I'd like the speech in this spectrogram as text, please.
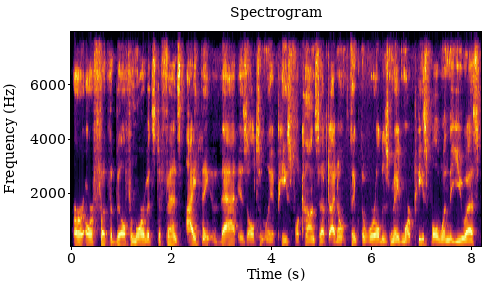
or, or foot the bill for more of its defense. I think that is ultimately a peaceful concept. I don't think the world is made more peaceful when the U.S.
